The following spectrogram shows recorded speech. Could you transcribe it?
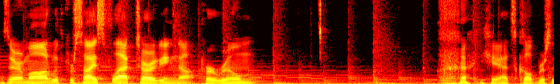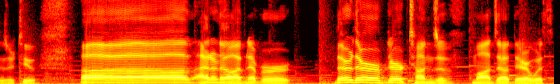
Is there a mod with precise flak targeting, not per room? yeah, it's called Brisk Laser 2. Uh, I don't know. I've never there, there are there are tons of mods out there with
